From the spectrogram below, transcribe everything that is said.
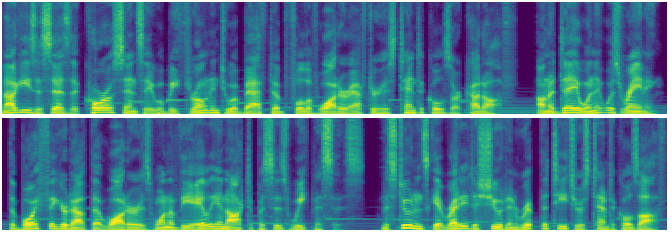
Nagisa says that Koro-sensei will be thrown into a bathtub full of water after his tentacles are cut off. On a day when it was raining, the boy figured out that water is one of the alien octopus's weaknesses. The students get ready to shoot and rip the teacher's tentacles off,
